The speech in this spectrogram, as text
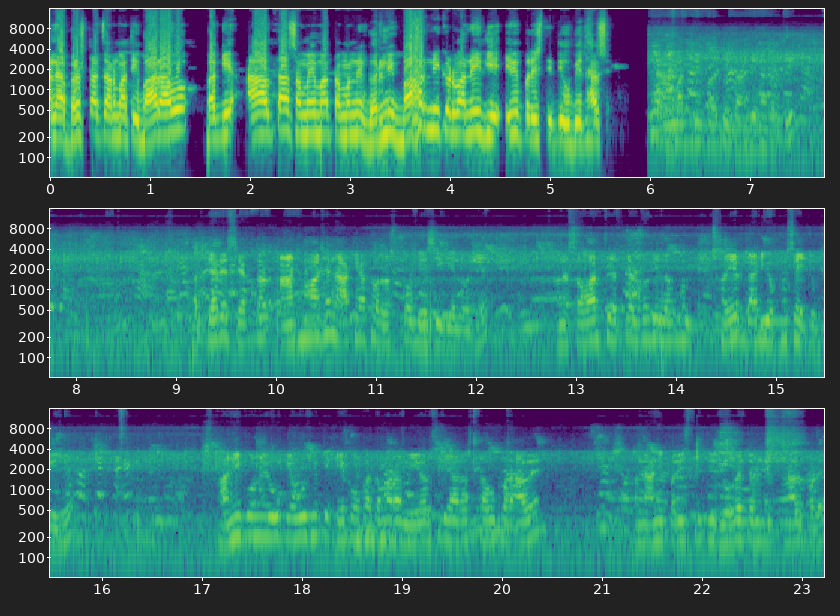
અને આ ભ્રષ્ટાચારમાંથી બહાર આવો. બાકી આવતા સમયમાં તમને ઘરની બહાર નીકળવા નહીં દે એવી પરિસ્થિતિ ઊભી થશે. અત્યારે સેક્ટર આઠમાં છે ને, આખે આખો રસ્તો બેસી ગયેલો છે. અને સવારથી અત્યાર સુધી લગભગ છ એક ગાડીઓ ફસાઈ ચૂકી છે. સ્થાનિકોનું એવું કહેવું છે કે એક વખત અમારા મેયરશ્રી આ રસ્તા ઉપર આવે અને આની પરિસ્થિતિ જોવે તો ખ્યાલ પડે.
